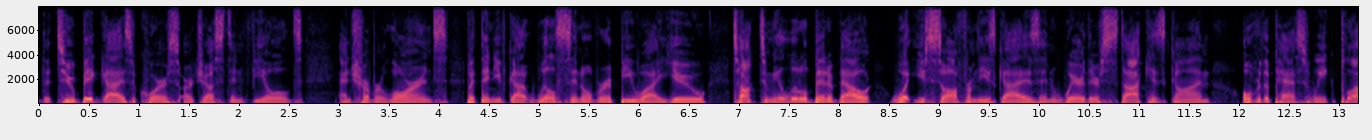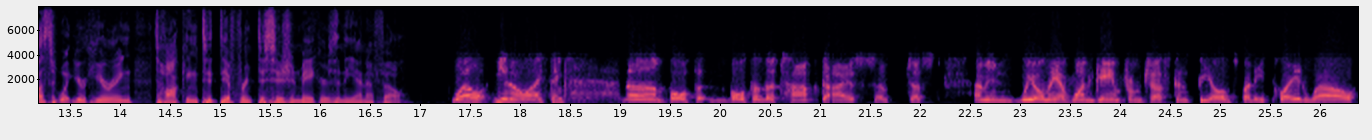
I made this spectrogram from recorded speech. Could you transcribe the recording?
The two big guys, of course, are Justin Fields and Trevor Lawrence, but then you've got Wilson over at BYU. Talk to me a little bit about what you saw from these guys and where their stock has gone over the past week, plus what you're hearing talking to different decision makers in the NFL. Well, you know, I think um, both both of the top guys have just I mean, we only have one game from Justin Fields, but he played well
